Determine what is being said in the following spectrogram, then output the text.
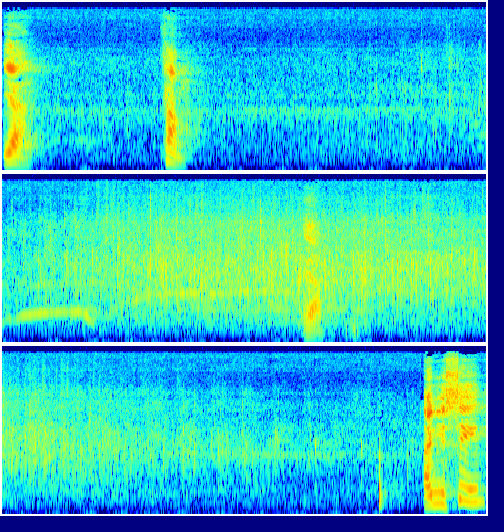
Yeah. Come. Yeah. And you see,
